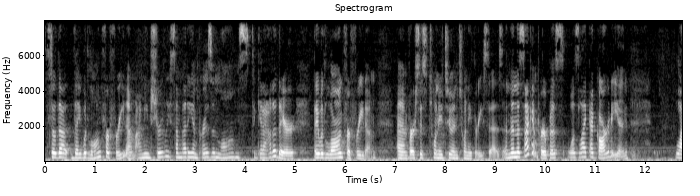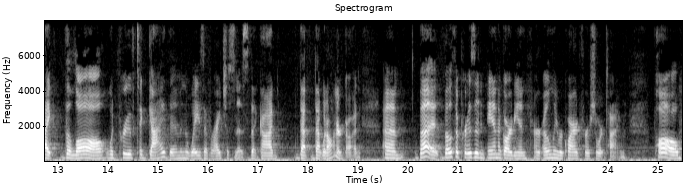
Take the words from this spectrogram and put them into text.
so that they would long for freedom. I mean, surely somebody in prison longs to get out of there. They would long for freedom. Um, verses 22 and 23 says. And then the second purpose was like a guardian like the law would prove to guide them in the ways of righteousness that God that that would honor God. Um, but both a prison and a guardian are only required for a short time. Paul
